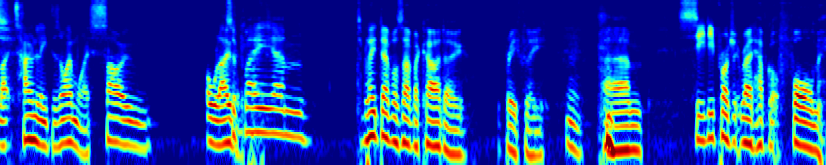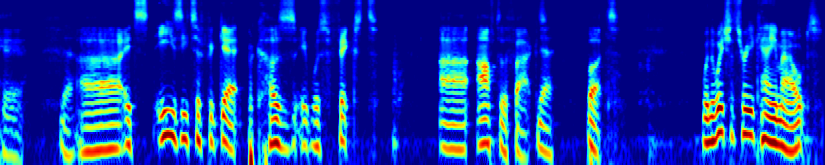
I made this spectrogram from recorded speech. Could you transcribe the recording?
like tonally design wise so all over to play um, to play Devil's Avocado briefly. Hmm. um, CD Projekt Red have got form here. Yeah. Uh, it's easy to forget because it was fixed uh, after the fact. Yeah. But when The Witcher 3 came out,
